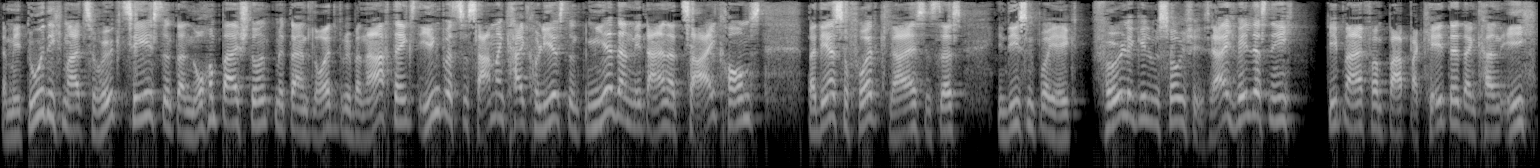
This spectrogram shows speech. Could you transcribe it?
damit du dich mal zurückziehst und dann noch ein paar Stunden mit deinen Leuten drüber nachdenkst, irgendwas zusammenkalkulierst und mir dann mit einer Zahl kommst, bei der sofort klar ist, dass das in diesem Projekt völlig illusorisch ist. Ja, ich will das nicht. Gib mir einfach ein paar Pakete, dann kann ich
